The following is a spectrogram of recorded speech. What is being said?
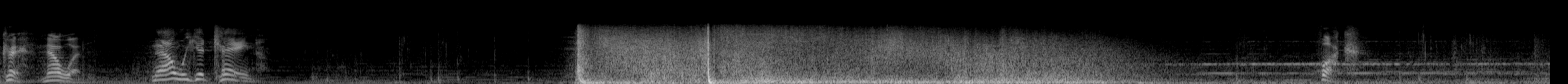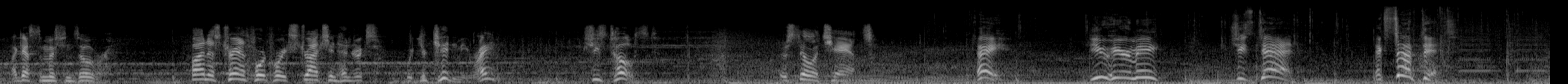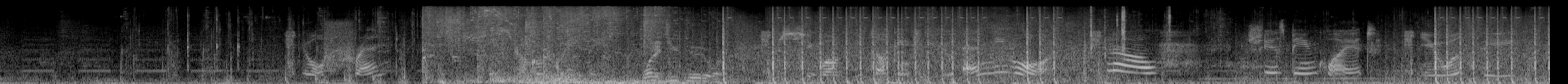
Okay, now what? Now we get Kane. Fuck. I guess the mission's over. Find us transport for extraction, Hendricks. Wait, you're kidding me, right? She's toast. There's still a chance. Hey! Do you hear me? She's dead! Accept it! Your friend? Struggled greatly. What did you do to her? She won't be talking to you anymore. Now, she is being quiet. You will see.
